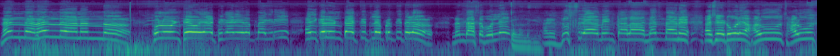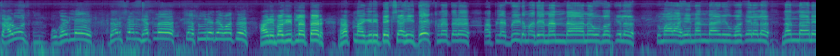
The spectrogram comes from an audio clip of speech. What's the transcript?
नंद नंद आनंद. फुलून ठेव या ठिकाणी रत्नागिरी आणि करून टाक तिथलं प्रतितळ. नंद असं बोलले. आणि दुसऱ्या मिनिटाला नंदाने असे डोळे हळूच हळूच हळूच उघडले. दर्शन घेतलं त्या सूर्यदेवाचं. आणि बघितलं तर रत्नागिरीपेक्षाही देखणं तळ आपल्या बीडमध्ये नंदानं उभं केलं. तुम्हाला हे नंदाने उभं केलेलं नंदाने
